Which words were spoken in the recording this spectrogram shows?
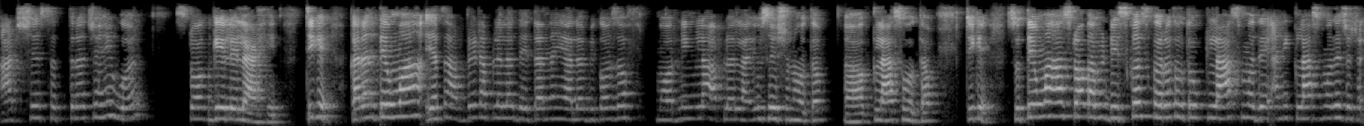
आठशे सतराच्याही वर स्टॉक गेलेला आहे. ठीक आहे? कारण तेव्हा याचा अपडेट आपल्याला देता नाही आलं बिकॉज ऑफ मॉर्निंगला आपलं लाईव्ह सेशन होतं क्लास होता. ठीक आहे? सो तेव्हा हा स्टॉक आम्ही डिस्कस करत होतो क्लासमध्ये आणि क्लासमध्ये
